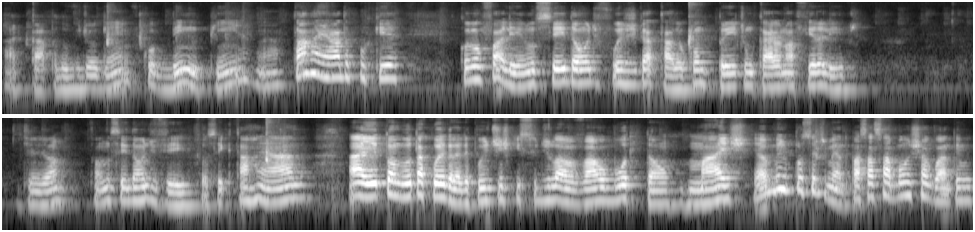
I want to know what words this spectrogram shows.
a, capa do videogame. Ficou bem limpinha, né? Tá arranhada porque, como eu falei, não sei de onde foi resgatado. Eu comprei de um cara numa feira livre. Entendeu? Então não sei de onde veio. Só sei que tá arranhada. Aí, ah, outra coisa, galera. Depois eu tinha esquecido de lavar o botão. Mas é o mesmo procedimento. Passar sabão e enxaguar. Tem...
